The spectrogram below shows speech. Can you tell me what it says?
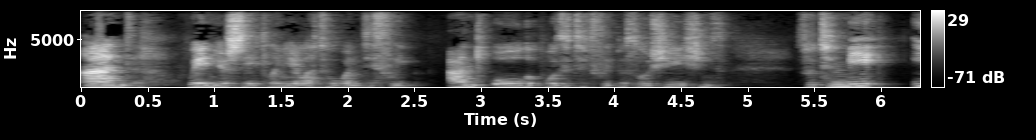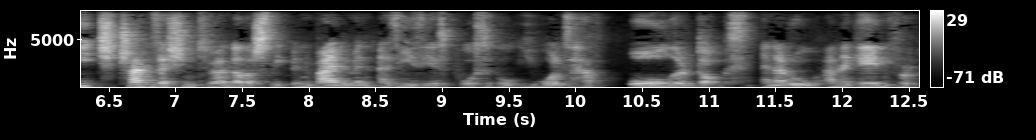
and when you're settling your little one to sleep and all the positive sleep associations. So to make each transition to another sleep environment as easy as possible, you want to have all their ducks in a row. And again, for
